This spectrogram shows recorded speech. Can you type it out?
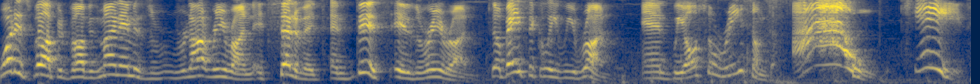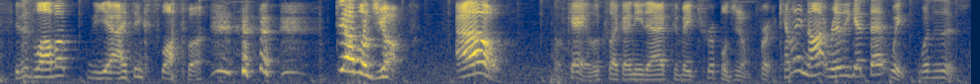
What is poppin' puppies? My name is not Rerun, it's Cenovids, and this is Rerun. So basically, we run, and we also re sometimes. Ow! Jeez! Is this lava? Yeah, I think it's lava. Double jump! Ow! Okay, looks like I need to activate triple jump. Can I not really get that? Wait, what is this?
